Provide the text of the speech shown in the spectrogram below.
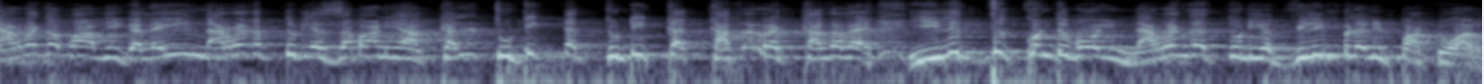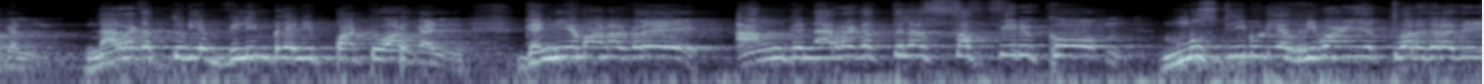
நரகவாதிகளை நரகத்துடைய ஜபானியாக்கள் துடிக்க துடிக்க கதற கதற இழுத்து கொண்டு போய் நரகத்துடைய விளிம்பில நிப்பாட்டுவார்கள். நரகத்துடைய விளிம்பில நிப்பாட்டுவார்கள். கண்ணியமானவர்களே அங்கு நரகத்துல சஃப் இருக்கும். முஸ்லிமுடைய ரிவாயத் வருகிறது.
